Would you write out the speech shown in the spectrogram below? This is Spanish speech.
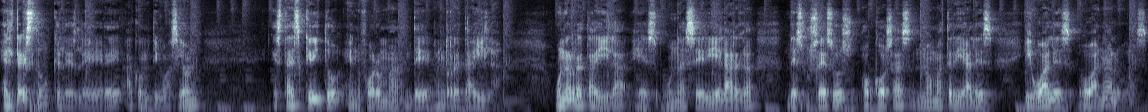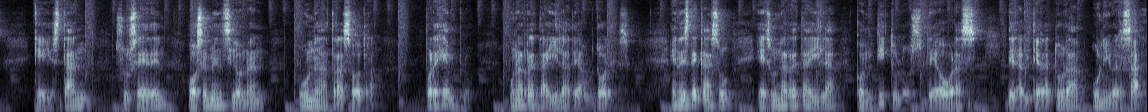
El texto que les leeré a continuación está escrito en forma de retaíla. Una retaíla es una serie larga de sucesos o cosas no materiales iguales o análogas que están, suceden o se mencionan una tras otra. Por ejemplo, una retaíla de autores. En este caso es una retaíla con títulos de obras de la literatura universal.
